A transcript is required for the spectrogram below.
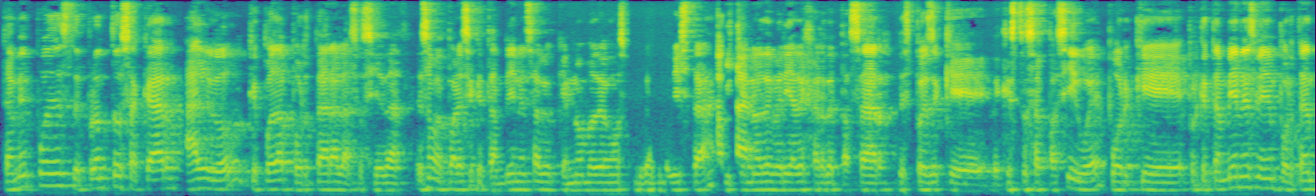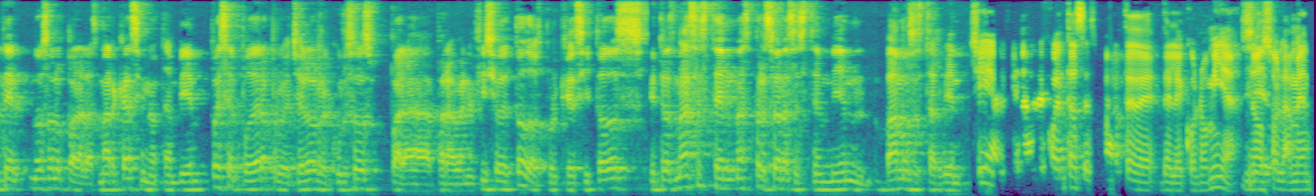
también puedes de pronto sacar algo que pueda aportar a la sociedad. Eso me parece que también es algo que no debemos perder de vista y que no debería dejar de pasar después de que, de que esto se apacigüe, porque, porque también es bien importante, no solo para las marcas, sino también pues el poder aprovechar los recursos para, para beneficio de todos, porque si todos, mientras más estén, más personas estén bien, vamos a estar bien. Sí, al final de cuentas es parte de, la economía, no solamente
